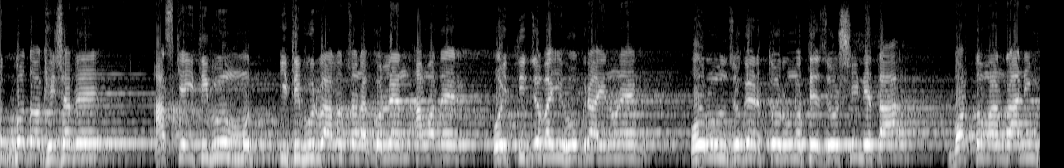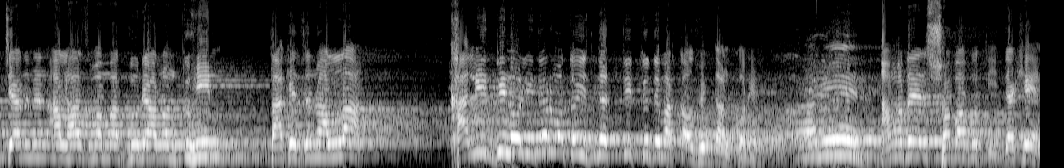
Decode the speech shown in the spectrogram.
উদ্বোধক হিসেবে আজকে ইতিপূর্ব ইতিপূর্বে আলোচনা করলেন আমাদের ঐতিহ্যবাহী হুগরা ইউনিয়নের অরুণ যুগের তরুণ তেজস্বী নেতা বর্তমান রানিং চেয়ারম্যান আলহাজ মোহাম্মদ নুরে আলম তুহিন। তাকে যেন আল্লাহ খালিদ বিন অলিদের মতো নেতৃত্ব দেবার তৌফিক দান করেন। আমাদের সভাপতি দেখেন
